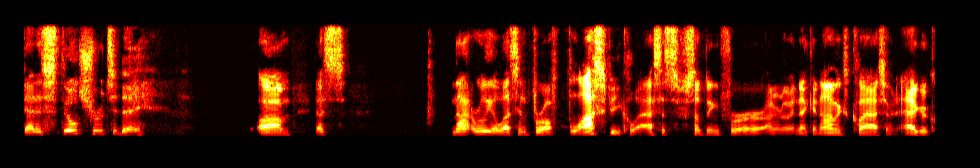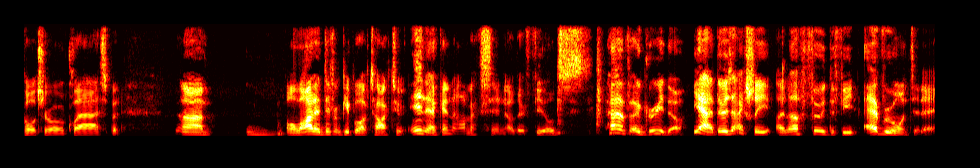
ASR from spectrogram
That is still true today. Um, that's not really a lesson for a philosophy class. It's something for I don't know an economics class or an agricultural class. But um, a lot of different people I've talked to in economics and other fields have agreed though. Yeah, there's actually enough food to feed everyone today.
